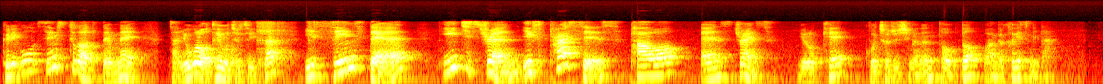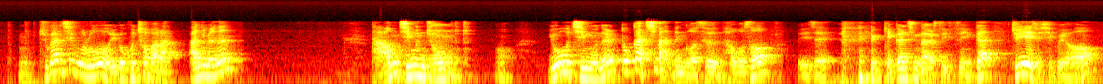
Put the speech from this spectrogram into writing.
그리고 seems to가 왔기 때문에 자, 요걸 어떻게 고칠 수 있다? It seems that each strand expresses power and strength. 이렇게 고쳐주시면 더욱더 완벽하겠습니다. 음, 주관식으로 이거 고쳐봐라. 아니면은 다음 지문 중, 어, 요 지문을 똑같이 만든 것은 하고서 이제 객관식 나올 수 있으니까 주의해 주시고요.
